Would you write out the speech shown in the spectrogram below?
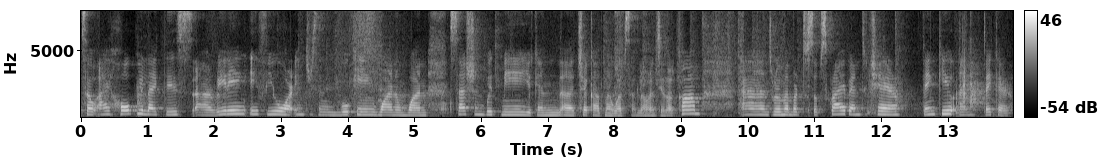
So I hope you like this uh, reading. If you are interested in booking one-on-one session with me, you can uh, check out my website lauratio.com and remember to subscribe and to share. Thank you and take care.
